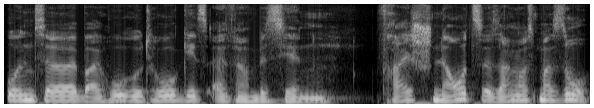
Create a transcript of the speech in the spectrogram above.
Und äh, bei Horuto geht es einfach ein bisschen frei Schnauze, sagen wir es mal so.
